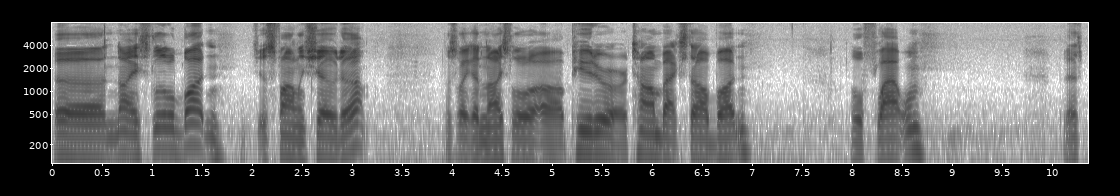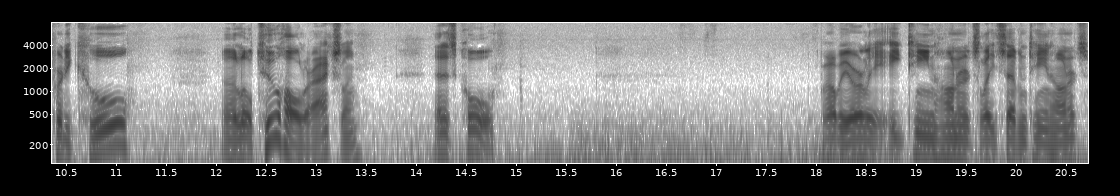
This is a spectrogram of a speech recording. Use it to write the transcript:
Uh, nice little button just finally showed up. Looks like a nice little uh, pewter or tombac style button. A little flat one. But that's pretty cool. A little two holder actually. That is cool probably early 1800s, late 1700s.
